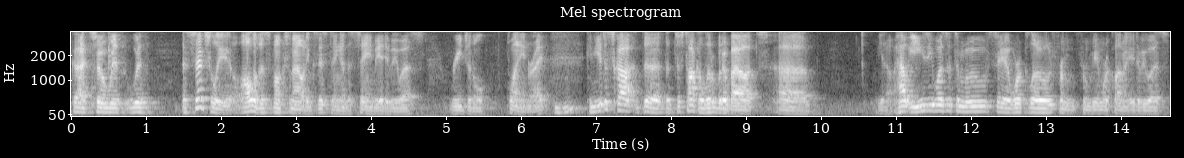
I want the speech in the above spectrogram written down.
Got it. So with, with essentially all of this functionality existing in the same AWS regional plane, right? Mm-hmm. Can you just, the, the, just talk a little bit about uh, you know, how easy was it to move, say, a workload from, from VMware Cloud on AWS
